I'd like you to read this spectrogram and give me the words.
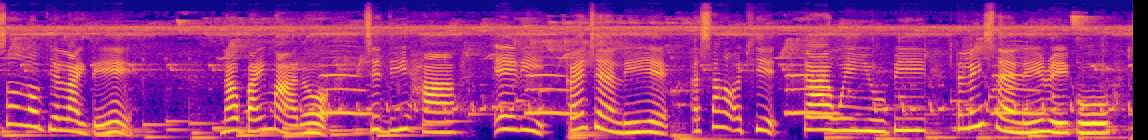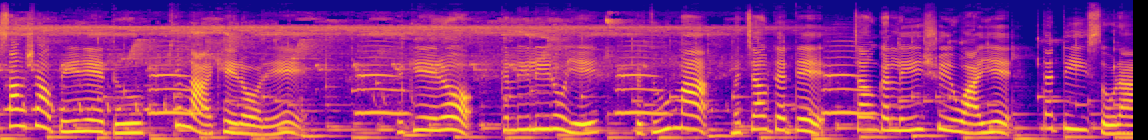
ဆွန့်လွတ်ပစ်လိုက်တယ်။နောက်ပိုင်းမှာတော့ချစ်တီးဟာအဲ့ဒီပန်းချံလေးရဲ့အဆောင်အဖြစ်တာဝန်ယူပြီးတလိษံလေးတွေကိုစောင့်ရှောက်ပေးတဲ့သူ ဖြစ်လာခဲ့တော့တယ်။တကယ်တော့ကလေးလေးတို့ရေဘယ်သူမှမကြောက်တတ်တဲ့ကြောင်ကလေးရွှေဝါရဲ့ တတိဆိုတာ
